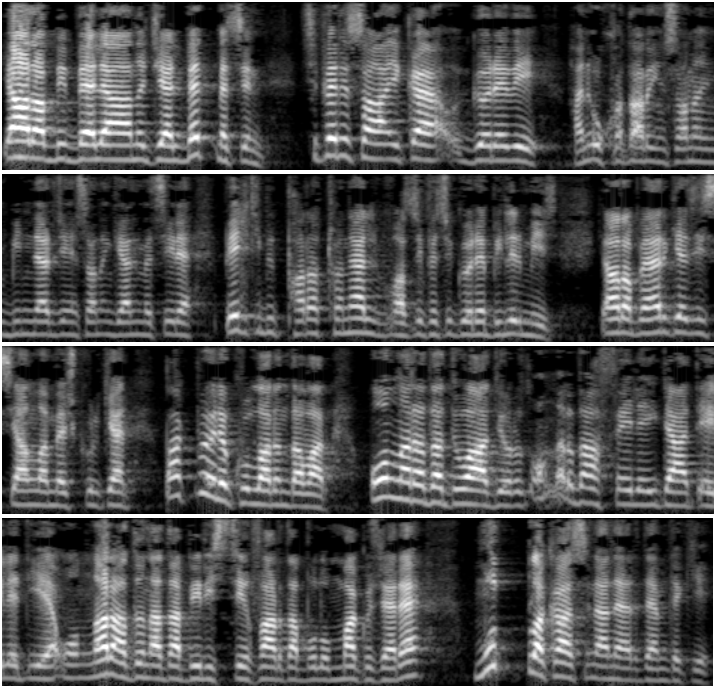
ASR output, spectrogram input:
Ya Rabbi belanı celbetmesin, Siperi saika görevi, hani o kadar insanın, binlerce insanın gelmesiyle belki bir paratonel vazifesi görebilir miyiz? Ya Rabbi herkes isyanla meşgulken, bak böyle kullarında var. Onlara da dua ediyoruz. Onlara da affeyle, hidayet eyle diye, onlar adına da bir istiğfarda bulunmak üzere mutlaka Sinan Erdem'deki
